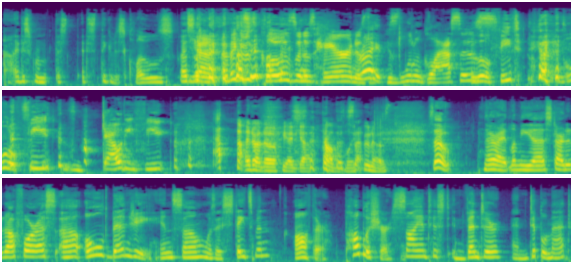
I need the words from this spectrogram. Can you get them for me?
I just, I just think of his clothes. That's Yeah, I think of his clothes and his hair and his Right. his little glasses, his little feet. his little feet, his gouty feet. I don't know if he had gout. Probably. Who knows? So, all right, let me uh, start it off for us. Uh, Old Benji, in sum, was a statesman, author, publisher, scientist, inventor, and diplomat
